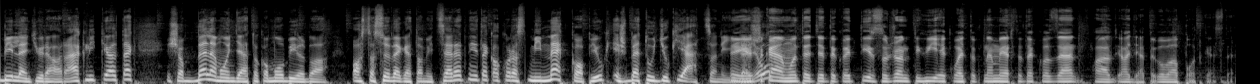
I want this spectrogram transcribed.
billentyűre, ha ráklikkeltek, és ha belemondjátok a mobilba azt a szöveget, amit szeretnétek, akkor azt mi megkapjuk, és be tudjuk játszani. ide, Igen, és jó? csak elmondhatjátok, hogy Tirso John, ti hülyék vagytok, nem értetek hozzá, hagy- hagyjátok ova a podcastet.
